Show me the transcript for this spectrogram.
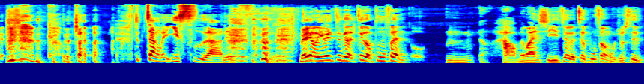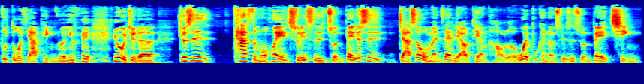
靠腰就这样的意思啊，你没有，因为这个这个部分，嗯，好，没关系，这个这部分我就是不多加评论，因为因为我觉得就是他怎么会随时准备？就是假设我们在聊天好了，我也不可能随时准备琴，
